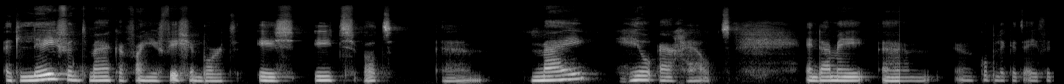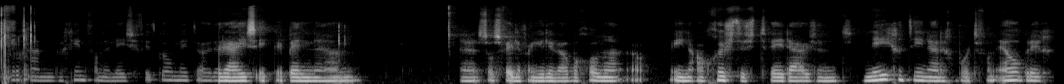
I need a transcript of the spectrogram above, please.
het levend maken van je vision board is iets wat uh, mij heel erg helpt. En daarmee um, uh, koppel ik het even terug aan het begin van de Lazy Fit Go methode reis. Ik ben, uh, zoals velen van jullie wel, begonnen eh, in augustus 2019 na de geboorte van Elbrich.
